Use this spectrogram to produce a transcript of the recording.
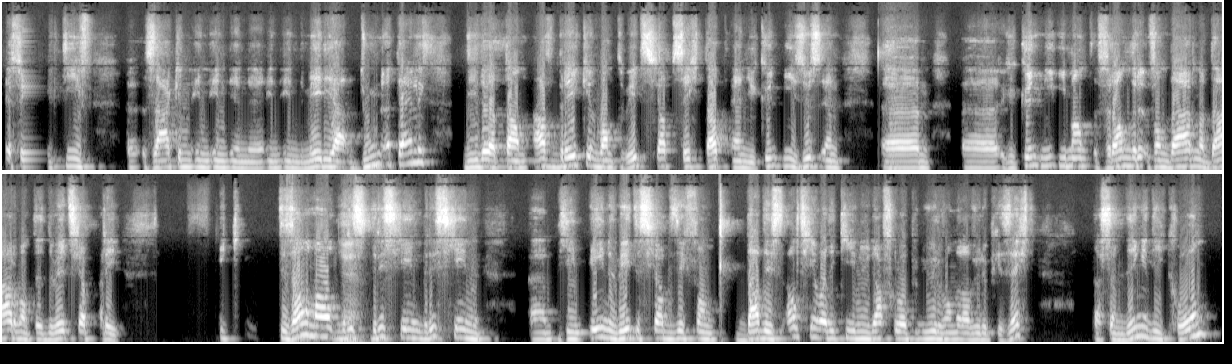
effectief zaken in, in, in, in de media doen uiteindelijk, die dat dan afbreken, want de wetenschap zegt dat en je kunt niet zus en um, uh, je kunt niet iemand veranderen van daar naar daar, want de, wetenschap... Allee, ik, het is allemaal... Er, is, er is geen, er is geen, um, geen ene wetenschap die zegt van dat is al hetgeen wat ik hier nu de afgelopen uren, van anderhalf uur heb gezegd. Dat zijn dingen die ik gewoon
